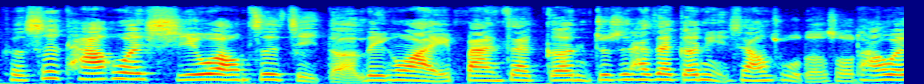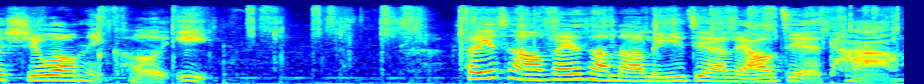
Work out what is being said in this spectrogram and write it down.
可是他会希望自己的另外一半在跟，就是他在跟你相处的时候，他会希望你可以非常非常的理解了解他。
